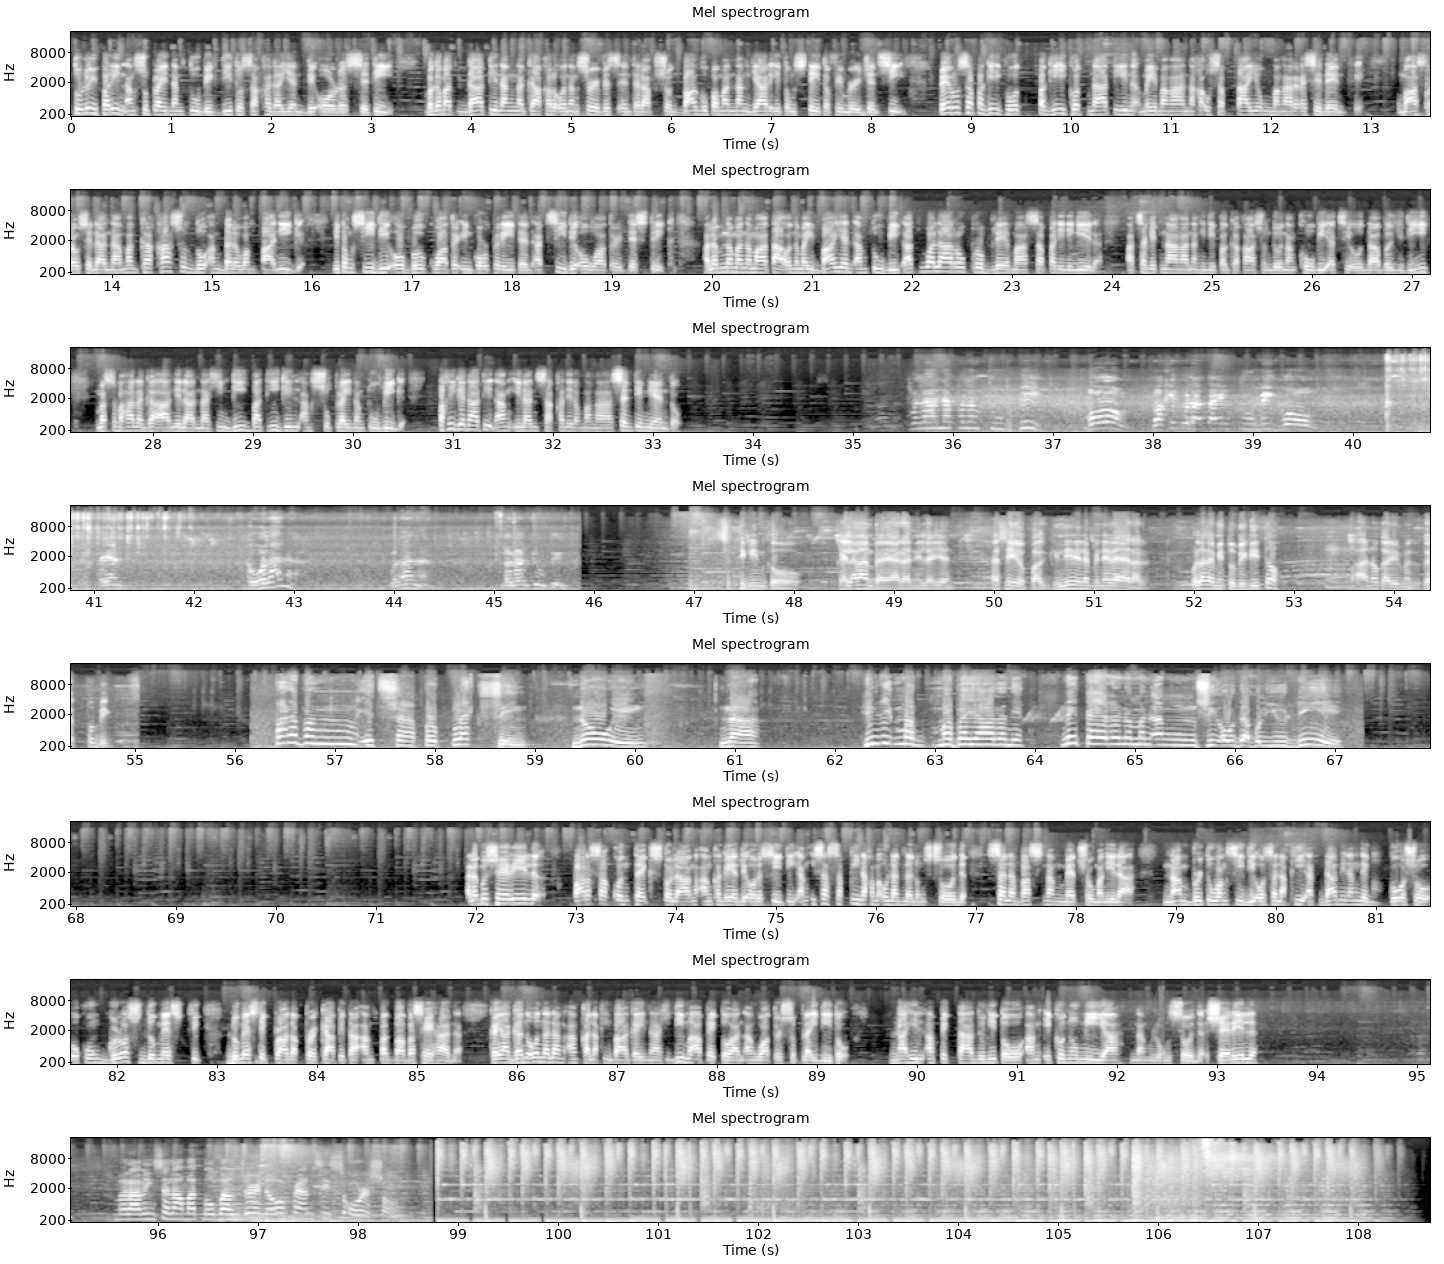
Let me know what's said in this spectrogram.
tuloy pa rin ang supply ng tubig dito sa Cagayan de Oro City. Bagamat dati nang nagkakaroon ng service interruption bago pa man nangyari itong state of emergency. Pero sa pag-iikot, pag-iikot natin may mga nakausap tayong mga residente. Umaasa raw sila na magkakasundo ang dalawang panig, itong CDO Bulk Water Incorporated at CDO Water District. Alam naman ng mga tao na may bayad ang tubig at wala raw problema sa paniningil. At sa gitna nga ng hindi pagkakasundo ng COBE at COWD, mas mahalagaan nila na hindi matigil ang supply ng tubig. Pakinggan natin ang ilan sa kanilang mga sentimiento. Wala na palang tubig. Bong, bakit wala tayong tubig, Bong? Ayan. Ah, wala na. Wala na. Walang tubig. Sa tingin ko, kailangan bayaran nila yan. Kasi pag hindi nila binabayaran, wala kami tubig dito. Paano kami magkakatubig? para bang it's uh, perplexing knowing na hindi ma- mabayaran yan. May pera naman ang COWD. eh. Alam mo, Cheryl, para sa konteksto lang, ang Cagayan de Oro City ang isa sa pinakamaunlad na lungsod sa labas ng Metro Manila. Number 2 ang CDO sa laki at dami ng negosyo o kung gross domestic domestic product per capita ang pagbabasehan. Kaya ganoon na lang ang kalaking bagay na hindi maapektuhan ang water supply dito dahil apektado nito ang ekonomiya ng lungsod. Cheryl, Maraming salamat Mobile Journal, Francis Orso.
